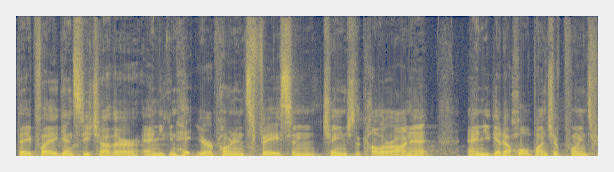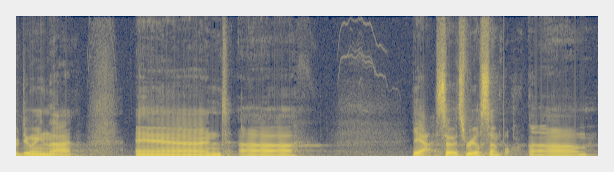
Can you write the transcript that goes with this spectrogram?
they play against each other, and you can hit your opponent's face and change the color on it, and you get a whole bunch of points for doing that. And uh, yeah, so it's real simple. Um,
